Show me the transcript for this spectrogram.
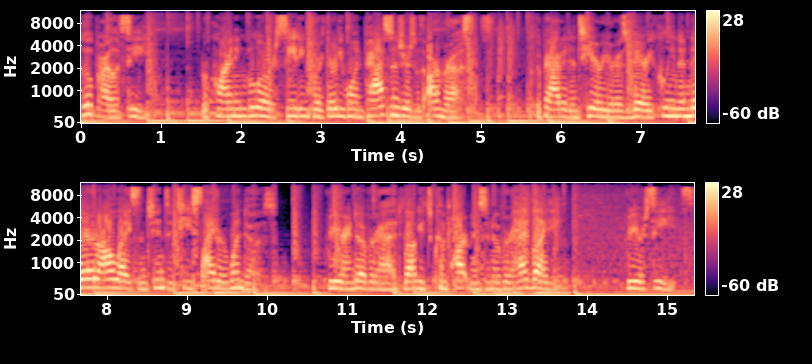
Co-pilot seat. Reclining velour seating for 31 passengers with armrests. The padded interior is very clean and there are all lights and tinted T-slider windows. Rear and overhead luggage compartments and overhead lighting. Rear seats.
